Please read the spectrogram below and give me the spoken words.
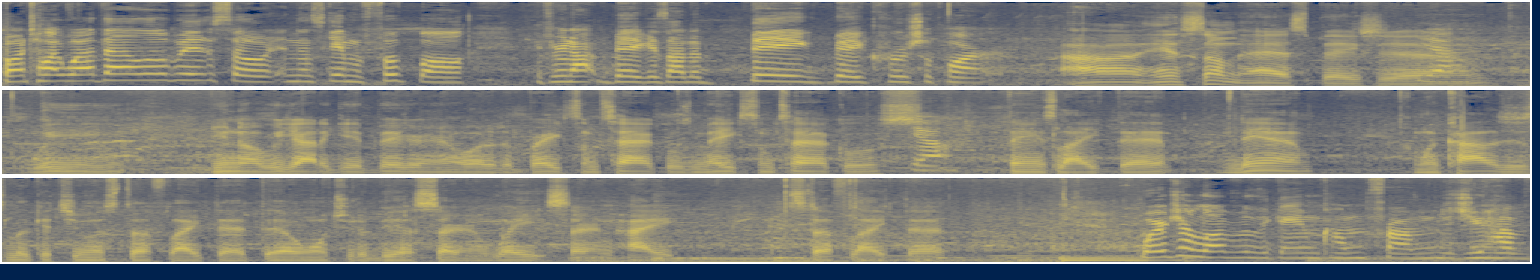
Want to talk about that a little bit? So in this game of football, if you're not big, is that a big, big, crucial part? Uh, in some aspects, yeah. Yeah. We, you know, we got to get bigger in order to break some tackles, make some tackles, Yeah. things like that. Then, when colleges look at you and stuff like that, they'll want you to be a certain weight, certain height, stuff like that. Where'd your love of the game come from? Did you have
